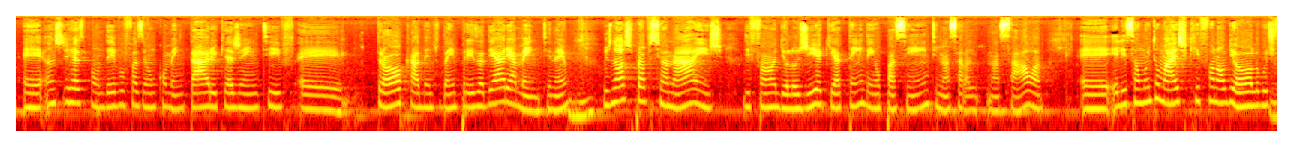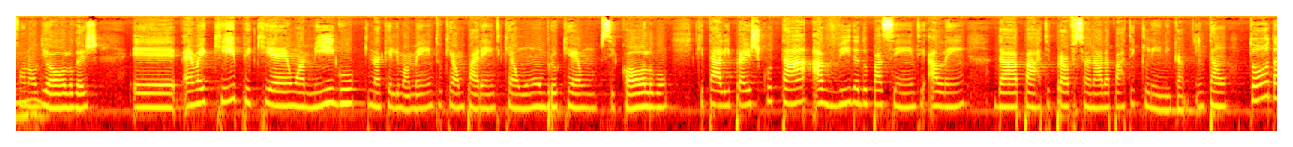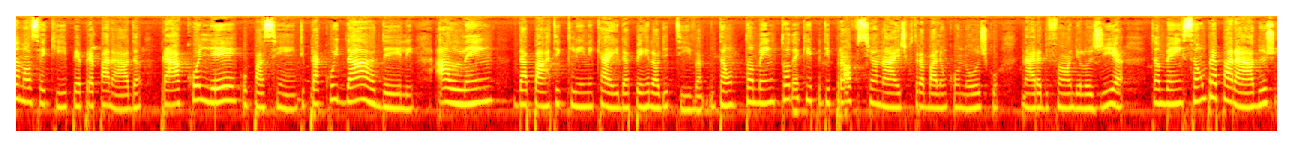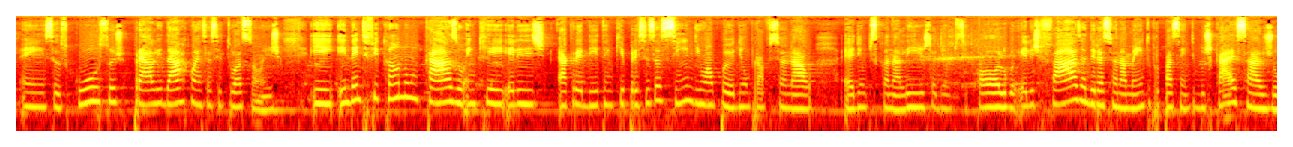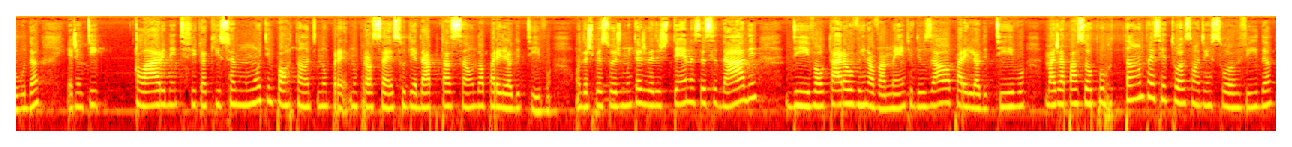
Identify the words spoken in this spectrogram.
É, antes de responder, vou fazer um comentário que a gente é, troca dentro da empresa diariamente, né? Uhum. Os nossos profissionais de fonoaudiologia que atendem o paciente na sala, na sala é, eles são muito mais que fonoaudiólogos, uhum. fonoaudiólogas. É, é uma equipe que é um amigo que naquele momento, que é um parente, que é um ombro, que é um psicólogo, que está ali para escutar a vida do paciente, além da parte profissional, da parte clínica. Então, toda a nossa equipe é preparada para acolher o paciente, para cuidar dele, além da parte clínica e da perda auditiva. Então, também toda a equipe de profissionais que trabalham conosco na área de fonoaudiologia também são preparados em seus cursos para lidar com essas situações. E identificando um caso em que eles acreditem que precisa sim de um apoio de um profissional, é, de um psicanalista, de um psicólogo, eles fazem o direcionamento para o paciente buscar essa ajuda. E a gente claro, identifica que isso é muito importante no, no, processo de adaptação do aparelho auditivo, onde as pessoas muitas vezes têm a necessidade de voltar a ouvir novamente, de usar o aparelho auditivo, mas já passou por tantas situações em sua vida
